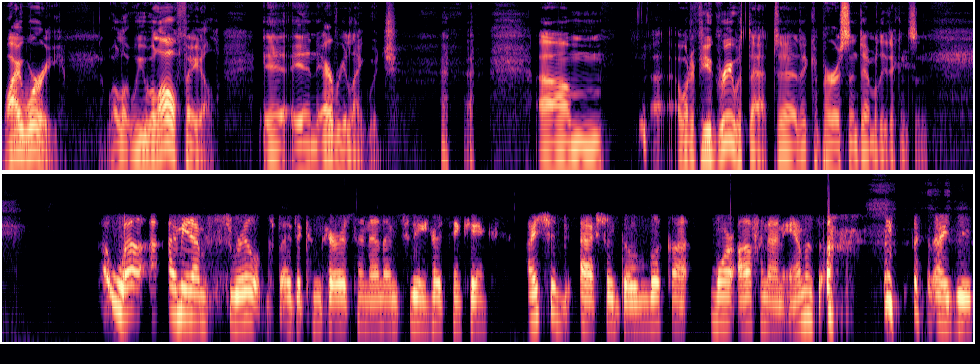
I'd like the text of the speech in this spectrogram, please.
Why worry? Well, we will all fail in every language. um, I wonder if you agree with that, uh, the comparison to Emily Dickinson. Well, I mean, I'm thrilled by the comparison, and I'm sitting here thinking I should actually go look more often on Amazon than I do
